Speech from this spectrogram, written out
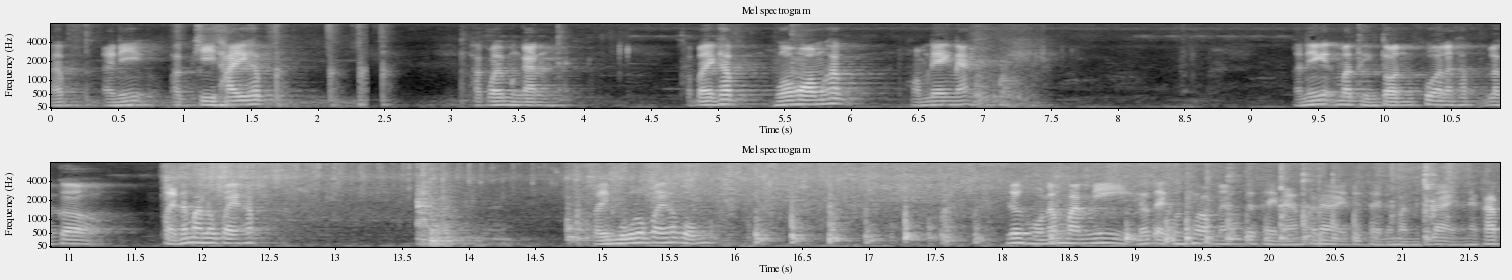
ครับ อันนี้ผักชีไทยครับ พักไว้เหมือนกัน ต่อไปครับ หัวหอมครับ หอมแดงนะ อันนี้มาถึงตอนคั่วแล้วครับ แล้วก็ใส่น้ำมันลงไปครับ ใส่หมูลงไปครับผม เรื่องของน้ำมันนี่แล้วแต่คนชอบนะ จะใส่น้ำก็ได้ จะใส่น้ำมันก็ได้นะครับ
